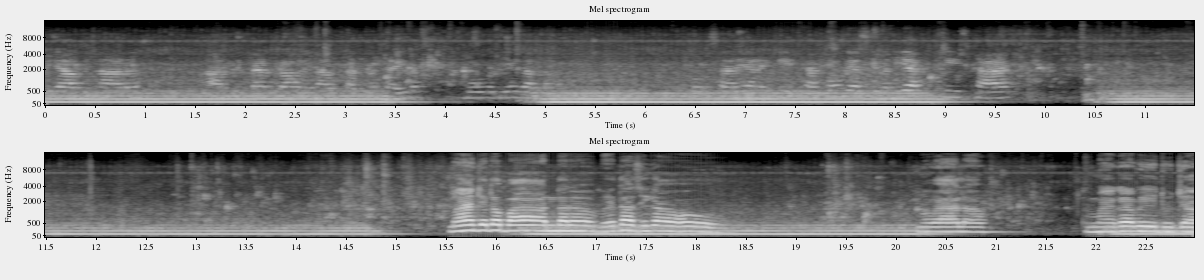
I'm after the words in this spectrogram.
ਪੰਜਾਬ ਦੇ ਨਾਲ ਆਪਦੇ ਭੈਣ ਭਰਾਵਾਂ ਦੇ ਨਾਲ ਖੜਨਾ ਚਾਹੀਦਾ ਬਹੁਤ ਵਧੀਆ ਗੱਲ ਆ ਹੋਰ ਸਾਰੇ ਜਾਣੇ ਠੀਕ ਠਾਕ ਹੋਗੇ ਅਸੀਂ ਵਧੀਆ ਠੀਕ ਠਾਕ ਮੈਂ ਜਦੋਂ ਬਾ ਅੰਦਰ ਵੇਦਾ ਸੀਗਾ ਉਹ ਮੋਬਾਈਲ ਤੇ ਮੈਂ ਕਿਹਾ ਵੀ ਦੂਜਾ,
